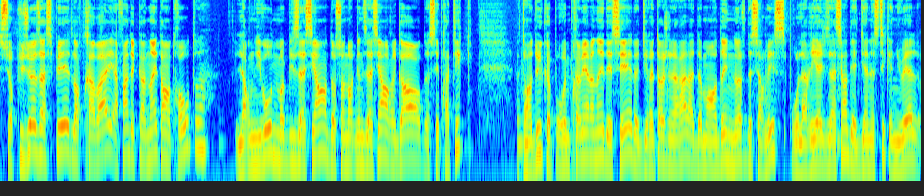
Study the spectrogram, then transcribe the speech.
sur plusieurs aspects de leur travail afin de connaître, entre autres, leur niveau de mobilisation dans son organisation en regard de ses pratiques. Attendu que pour une première année d'essai, le directeur général a demandé une offre de service pour la réalisation des diagnostics annuels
